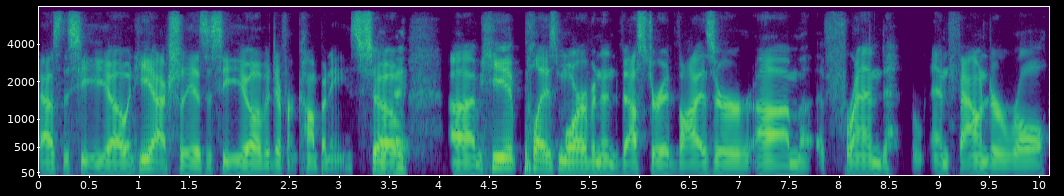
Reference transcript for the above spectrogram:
as the CEO and he actually is the CEO of a different company. So okay. um, he plays more of an investor advisor, um, friend, and founder role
